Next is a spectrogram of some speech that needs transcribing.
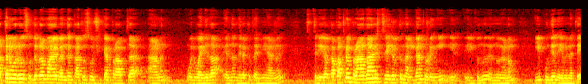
അത്തരമൊരു സുദൃഢമായ ബന്ധം കാത്തു സൂക്ഷിക്കാൻ പ്രാപ്ത ആണ് ഒരു വനിത എന്ന നിലയ്ക്ക് തന്നെയാണ് സ്ത്രീകൾക്ക്. അപ്പൊ അത്രയും പ്രാധാന്യം സ്ത്രീകൾക്ക് നൽകാൻ തുടങ്ങി ഇരിക്കുന്നു എന്ന് വേണം ഈ പുതിയ നിയമനത്തെ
